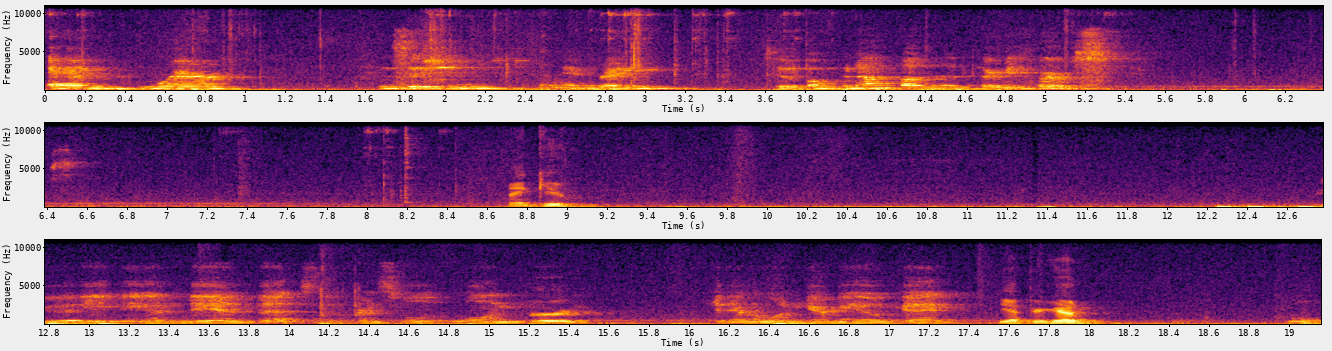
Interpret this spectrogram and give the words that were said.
And we're positioned and ready to open up on the thirty-first. Thank you. Good evening, I'm Dan Betts, the principal at Wallingford. Can everyone hear me okay? Yep, you're good. Cool.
